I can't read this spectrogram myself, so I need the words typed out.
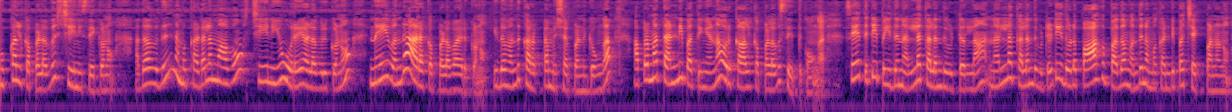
முக்கால் கப் அளவு சீனி சேர்க்கணும். அதாவது நம்ம கடலை மாவும் சீனியும் ஒரே அளவு இருக்கணும். நெய் வந்து அரை கப் அளவாக இருக்கணும். இதை வந்து கரெக்டாக மெஷர் பண்ணிக்கோங்க. அப்புறமா தண்ணி பார்த்தீங்கன்னா ஒரு கால் கப் அளவு சேர்த்துக்கோங்க. சேர்த்துட்டு இப்போ இதை நல்லா கலந்து விட்டுடலாம் நல்லா கலந்து விட்டுட்டு இதோட பாகு பதம் வந்து நம்ம கண்டிப்பாக செக் பண்ணணும்.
